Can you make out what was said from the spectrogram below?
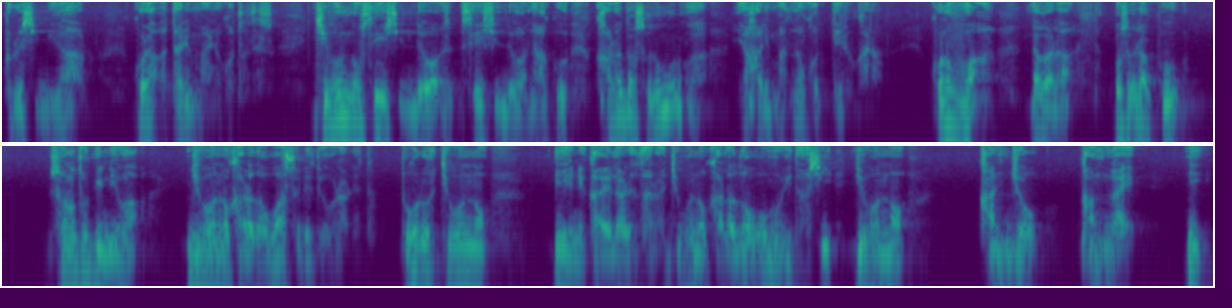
苦しみがある。これは当たり前のことです。自分の精神では精神ではなく体そのものがやはりまだ残っているから。この不安。だからおそらくその時には自分の体を忘れておられた。ところが自分の家に帰られたら自分の体を思い出し自分の感情考えに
